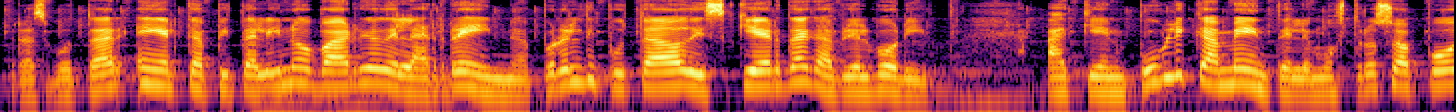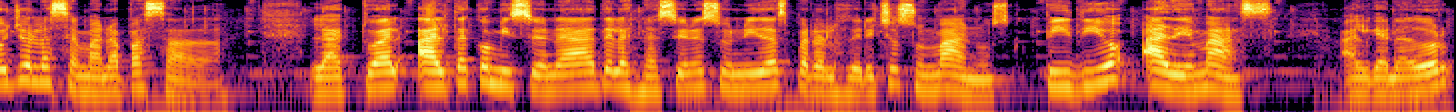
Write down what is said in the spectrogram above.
tras votar en el capitalino barrio de La Reina por el diputado de izquierda Gabriel Boric, a quien públicamente le mostró su apoyo la semana pasada. La actual alta comisionada de las Naciones Unidas para los Derechos Humanos pidió además al ganador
